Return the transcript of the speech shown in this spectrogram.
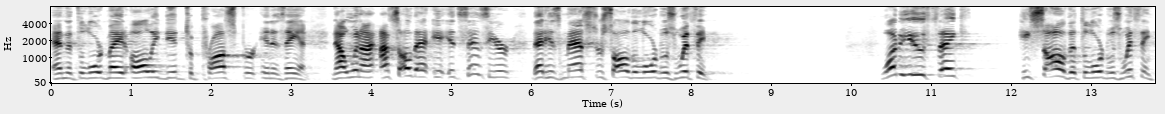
and that the Lord made all he did to prosper in his hand. Now, when I, I saw that, it, it says here that his master saw the Lord was with him. What do you think he saw that the Lord was with him?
